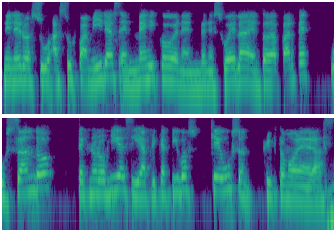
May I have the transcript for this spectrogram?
dinero a, su, a sus familias en México, en, en Venezuela, en toda parte, usando tecnologías y aplicativos que usan criptomonedas.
